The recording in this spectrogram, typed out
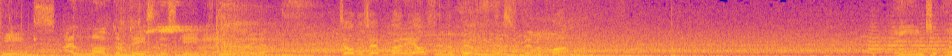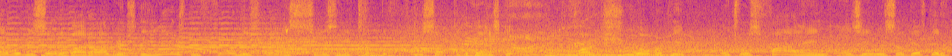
teams. I love the pace this game has been played at. So does everybody else in the building. This has been a fun one. And to add what you said about Aldridge, the years before his last season, he tended to face up to the basket and hard shoot over people, which was fine as he was so gifted at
